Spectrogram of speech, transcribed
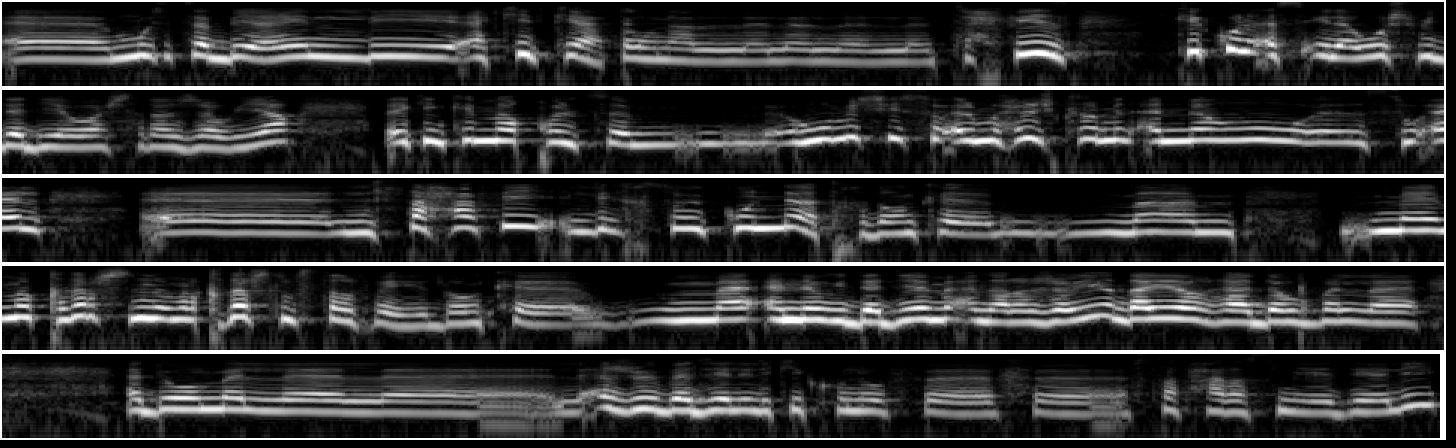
آه، متتبعين اللي أكيد كيعطيونا التحفيز. كيكون الأسئلة واش وداديه واش رجويه لكن كما قلت هو ماشي سؤال محرج أكثر من أنه سؤال آه اللي خصو يكون neutre donc ما ما نقدرش ما نقدرش نفصل فيه. donc ما أنا وداديه ما أنا رجويه دايوغ هذا هما هادو هما الأجوبة ديالي اللي كيكونوا في, في الصفحة الرسمية ديالي.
